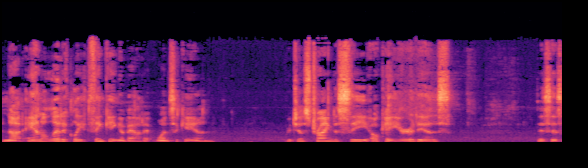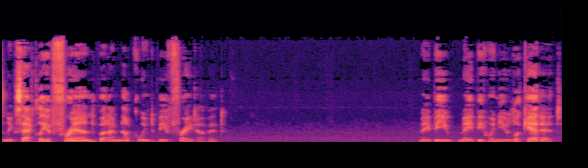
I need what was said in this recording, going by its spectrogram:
not analytically thinking about it once again. We're just trying to see okay, here it is. This isn't exactly a friend, but I'm not going to be afraid of it. Maybe, maybe when you look at it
